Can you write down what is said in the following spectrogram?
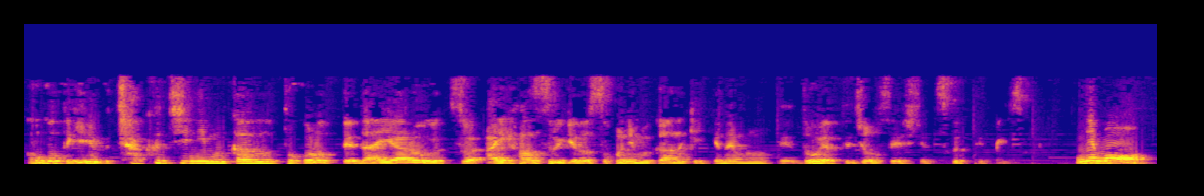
ここって結局着地に向かうところってダイアローグすごい相反するけどそこに向かわなきゃいけないものってどうやって調整して作っていくんですか？でも、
